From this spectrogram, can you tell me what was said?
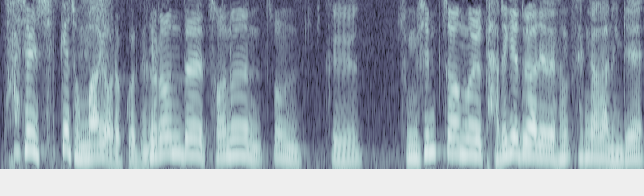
사실 쉽게 전망하기 어렵거든요. 그런데 저는 좀 그 중심점을 다르게 둬야 된다고 생각하는 게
